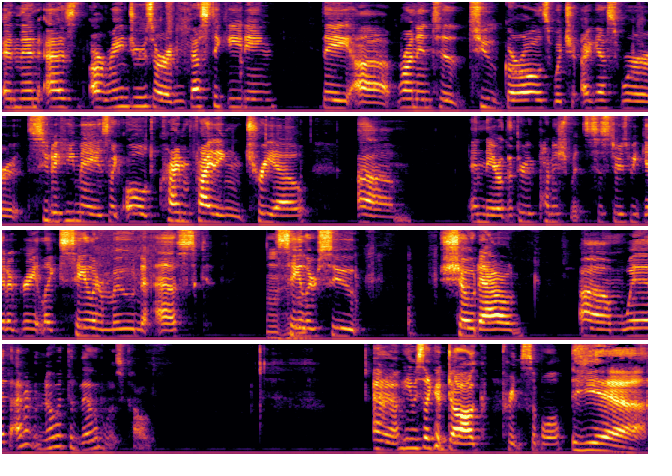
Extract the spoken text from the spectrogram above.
and then as our rangers are investigating, they uh, run into two girls, which I guess were Tsuruhime's like old crime fighting trio. Um, and they are the three punishment sisters. We get a great like Sailor Moon esque Mhm. sailor suit showdown um, with I don't know what the villain was called. I don't know. He was like a dog principal. Yeah,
